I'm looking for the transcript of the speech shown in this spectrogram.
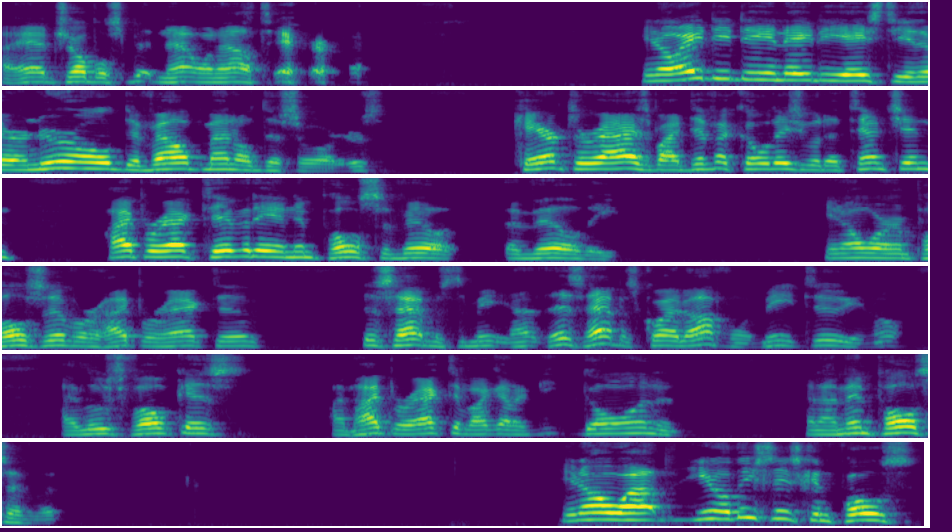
I had trouble spitting that one out there. you know, ADD and ADHD, they're neural developmental disorders characterized by difficulties with attention, hyperactivity, and impulsivity. You know, we're impulsive or hyperactive. This happens to me. Uh, this happens quite often with me too. You know, I lose focus. I'm hyperactive. I got to keep going, and and I'm impulsive. You know? Uh, you know these things can pose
